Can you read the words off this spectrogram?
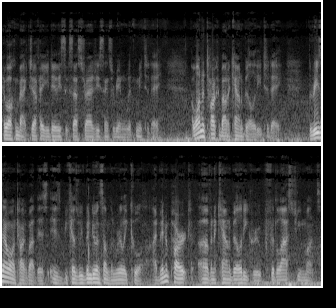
Hey, welcome back. Jeff Hagee, Daily Success Strategies. Thanks for being with me today. I want to talk about accountability today. The reason I want to talk about this is because we've been doing something really cool. I've been a part of an accountability group for the last few months.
